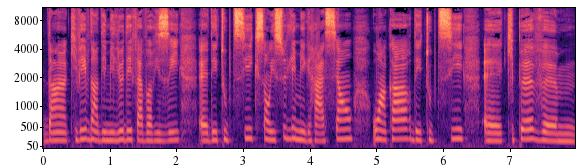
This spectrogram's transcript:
dans, qui vivent dans des milieux défavorisés, euh, des tout-petits qui sont issus de l'immigration ou encore des tout-petits euh, qui peuvent euh,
